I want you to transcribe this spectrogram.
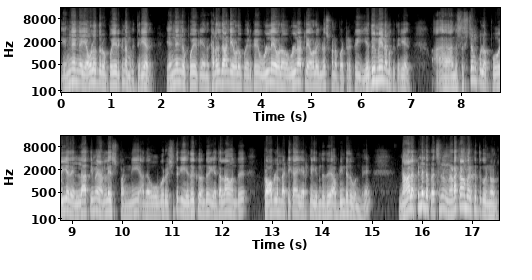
எங்கெங்கே எவ்வளோ தூரம் போயிருக்குன்னு நமக்கு தெரியாது. எங்கெங்கே போயிருக்கு இந்த கடல் தாண்டி எவ்வளோ போயிருக்கு உள்ளே எவ்வளோ உள்நாட்டில் எவ்வளோ இன்வெஸ்ட் பண்ணப்பட்டிருக்கு எதுவுமே நமக்கு தெரியாது. அந்த சிஸ்டம்குள்ளே போய் அதை எல்லாத்தையுமே அனலைஸ் பண்ணி அதை ஒவ்வொரு விஷயத்துக்கு எதுக்கு வந்து எதெல்லாம் வந்து ப்ராப்ளமேட்டிக்காக ஏற்கனவே இருந்தது அப்படின்றது ஒன்று நாளை பின்ன இந்த பிரச்சனை நடக்காமல் இருக்கிறதுக்கு இன்னொன்று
